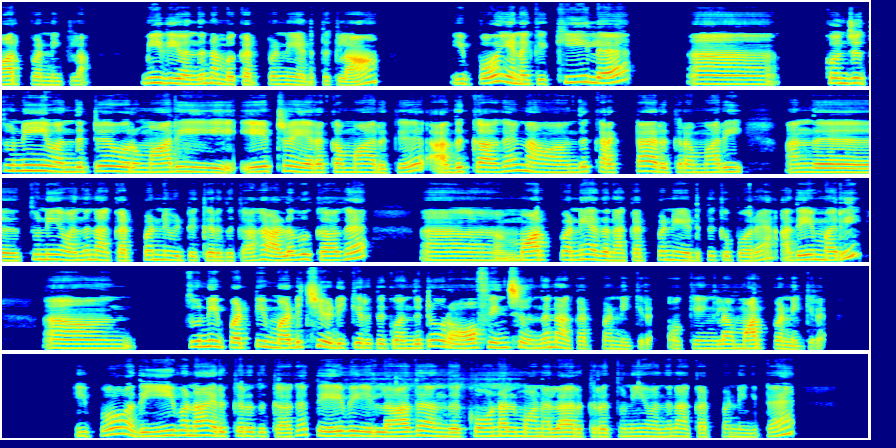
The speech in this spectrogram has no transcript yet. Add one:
மார்க் பண்ணிக்கலாம். மீதி வந்து நம்ம கட் பண்ணி எடுத்துக்கலாம். இப்போது எனக்கு கீழே கொஞ்சம் துணி வந்துட்டு ஒரு மாதிரி ஏற்ற இறக்கமாக இருக்குது அதுக்காக நான் வந்து கரெக்டாக இருக்கிற மாதிரி அந்த துணியை வந்து நான் கட் பண்ணி விட்டுக்கிறதுக்காக அளவுக்காக மார்க் பண்ணி அதை நான் கட் பண்ணி எடுத்துக்க போகிறேன் அதே மாதிரி துணி பட்டி மடித்து அடிக்கிறதுக்கு வந்துட்டு ஒரு ஆஃப் இன்ச் வந்து நான் கட் பண்ணிக்கிறேன். ஓகேங்களா? மார்க் பண்ணிக்கிறேன். இப்போது அது ஈவனாக இருக்கிறதுக்காக தேவையில்லாத அந்த கோணல் மானலாக இருக்கிற துணியை வந்து நான் கட் பண்ணிக்கிட்டேன்.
